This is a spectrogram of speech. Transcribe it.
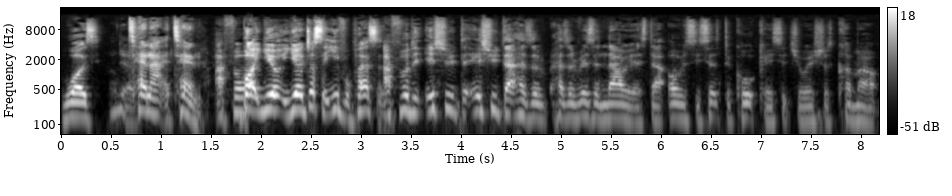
was Yeah. 10 out of 10. I feel- but you're you're just an evil person. I feel the issue the issue that has a, has arisen now is that obviously since the court case situation has come out,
